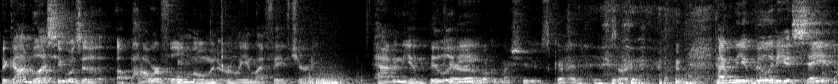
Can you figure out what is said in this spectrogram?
The God bless you was a, a powerful moment early in my faith journey. Having the ability, Kara, look at my shoes. Go ahead. Sorry. having the ability to say it,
